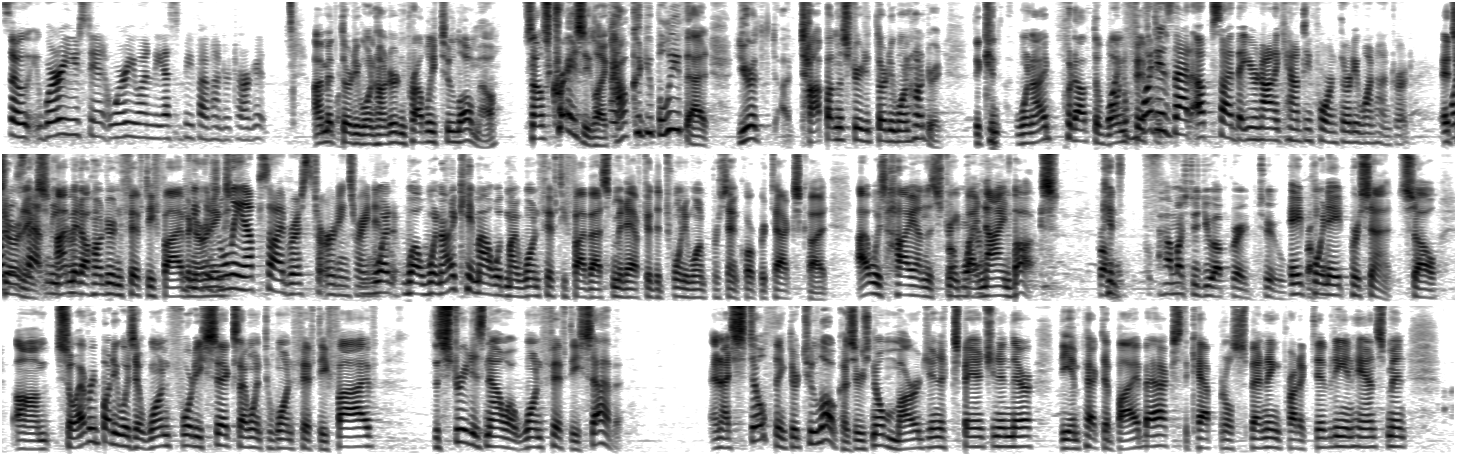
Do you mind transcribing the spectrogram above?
So where are you stand? Where are you on the S&P 500 target? I'm at 3,100 and probably too low, Mel. Sounds crazy. Like, how could you believe that? You're uh, top on the street at 3,100. The con- when I put out the What, 150, what is that upside that you're not accounting for in 3100? it's What is earnings. that? I'm at 155 You in think earnings. There's only upside risk to earnings right now. When, well, when I came out with my 155 estimate after the 21% corporate tax cut, I was high on the street by nine bucks. From, Con- how much did you upgrade to? 8.8 percent. So, um, so everybody was at 146. I went to 155. The street is now at 157. And I still think they're too low because there's no margin expansion in there. The impact of buybacks, the capital spending, productivity enhancement.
